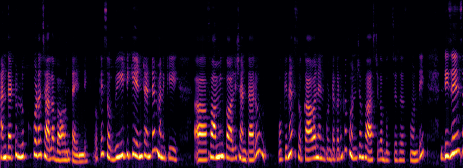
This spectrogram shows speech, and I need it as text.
అండ్ దట్టు లుక్ కూడా చాలా బాగుంటాయండి. ఓకే? సో వీటికి ఏంటంటే మనకి ఫార్మింగ్ పాలిష్ అంటారు. ఓకేనా? సో కావాలనుకుంటే కనుక కొంచెం ఫాస్ట్గా బుక్ చేసేసుకోండి. డిజైన్స్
